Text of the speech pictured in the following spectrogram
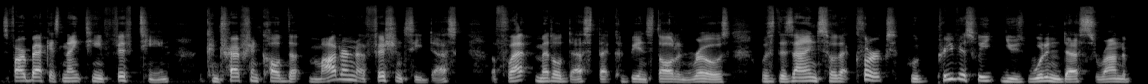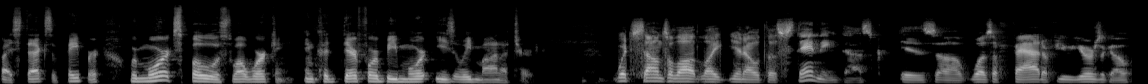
As far back as 1915, a contraption called the Modern Efficiency Desk, a flat metal desk that could be installed in rows, was designed so that clerks who previously used wooden desks surrounded by stacks of paper were more exposed while working and could therefore be more easily monitored. Which sounds a lot like you know the standing desk is uh, was a fad a few years ago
